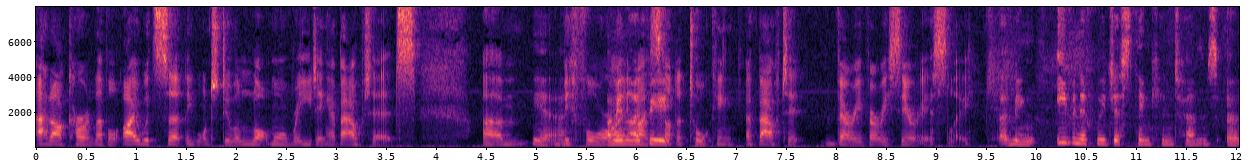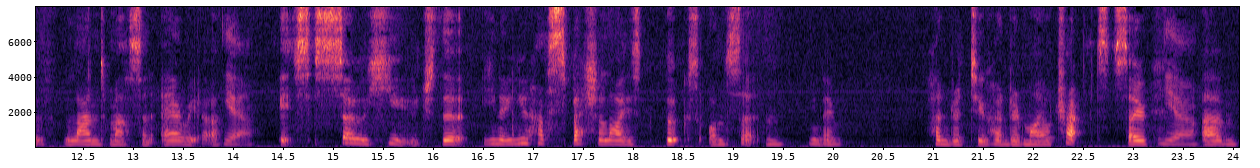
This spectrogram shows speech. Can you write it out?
at our current level i would certainly want to do a lot more reading about it um, Yeah. before I I, mean, I, I'd be- started talking about it very very seriously. I mean, even if we just think in terms of land mass and area, yeah. it's so huge that you know you have specialized books on certain you know 100 200 mile tracts. So yeah. um,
